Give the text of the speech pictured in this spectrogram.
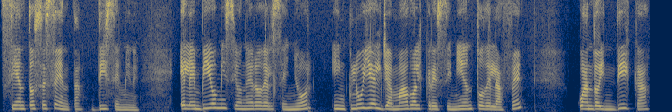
160, dice, mire, el envío misionero del Señor incluye el llamado al crecimiento de la fe, cuando indica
